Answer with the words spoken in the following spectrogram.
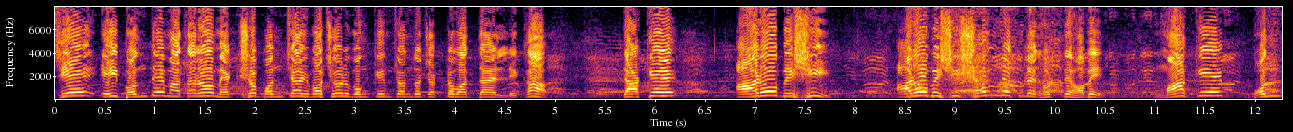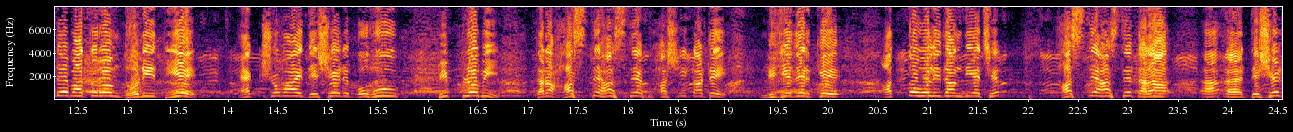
যে এই বন্দে মাতারম একশো পঞ্চাশ বছর বঙ্কিমচন্দ্র চট্টোপাধ্যায়ের লেখা তাকে আরও বেশি আরও বেশি সামনে তুলে ধরতে হবে। মাকে বন্দে মাতরম ধ্বনি দিয়ে একসময় দেশের বহু বিপ্লবী তারা হাসতে হাসতে ফাঁসি কাটে, নিজেদেরকে আত্মবলিদান দিয়েছেন। হাসতে হাসতে তারা দেশের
